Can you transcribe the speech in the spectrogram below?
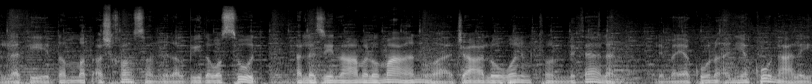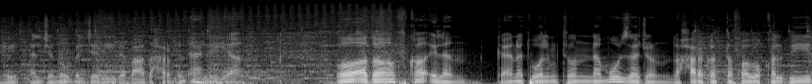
التي ضمت أشخاصا من البيض والسود الذين عملوا معا وجعلوا ويلينغتون مثالا. لما يكون أن يكون عليه الجنوب الجديد بعد حرب أهلية. وأضاف قائلا كانت ويلينغتون نموذج لحركة تفوق البيض.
